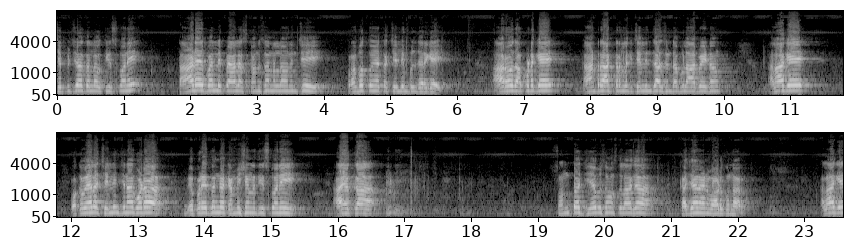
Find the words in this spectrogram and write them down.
చెప్పు చేతుల్లోకి తీసుకొని తాడేపల్లి ప్యాలెస్ కనుసన్నలో నుంచి ప్రభుత్వం యొక్క చెల్లింపులు జరిగాయి. ఆ రోజు అప్పటికే కాంట్రాక్టర్లకు చెల్లించాల్సిన డబ్బులు ఆపేయడం అలాగే ఒకవేళ చెల్లించినా కూడా విపరీతంగా కమిషన్లు తీసుకొని ఆ యొక్క సొంత జేబు సంస్థలాగా ఖజానాని వాడుకున్నారు. అలాగే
